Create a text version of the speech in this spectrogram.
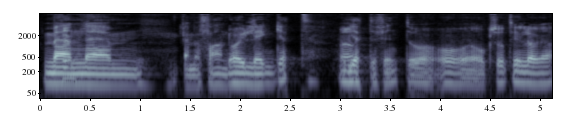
Men, ähm, ja men fan du har ju lägget ja. Jättefint och, och också tillaga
